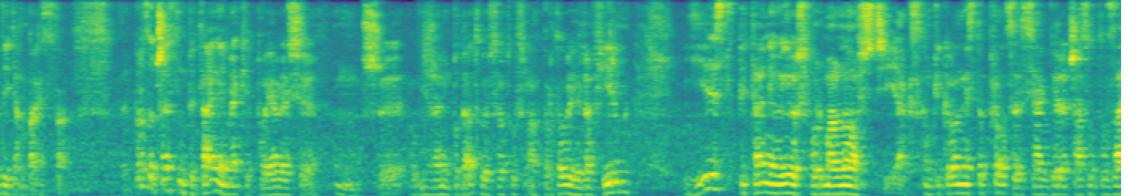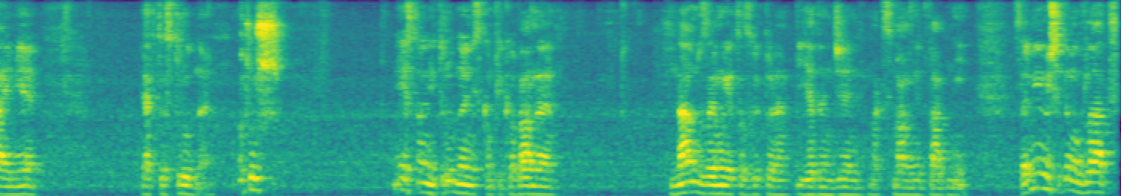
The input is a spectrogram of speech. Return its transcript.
Witam Państwa. Bardzo częstym pytaniem, jakie pojawia się mm, przy obniżaniu podatku od środków transportowych dla firm, jest pytanie o ilość formalności. Jak skomplikowany jest to proces, jak wiele czasu to zajmie, jak to jest trudne. Otóż nie jest to ani trudne, ani skomplikowane. Nam zajmuje to zwykle jeden dzień, maksymalnie dwa dni. Zajmujemy się tym od lat.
